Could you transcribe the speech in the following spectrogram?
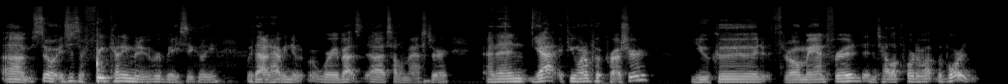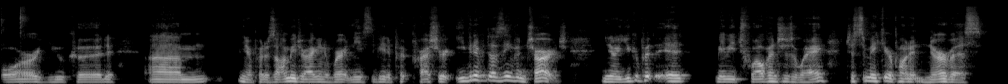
Um, so it's just a free cutting maneuver basically, without having to worry about uh, Tunnel Master. And then, yeah, if you want to put pressure, you could throw Mannfred and teleport him up the board, or you could, um, you know, put a zombie dragon where it needs to be to put pressure, even if it doesn't even charge. You know, you could put it maybe 12 inches away just to make your opponent nervous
